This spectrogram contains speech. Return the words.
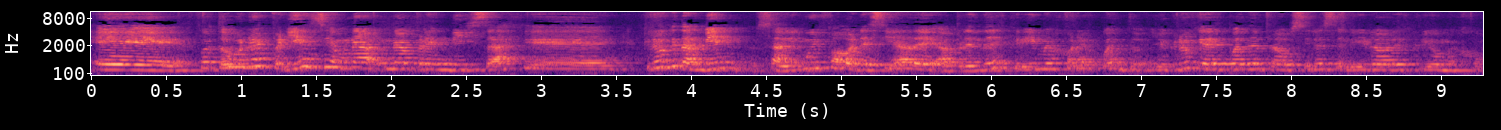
eh, fue toda una experiencia, un aprendizaje. Creo que también salí muy favorecida de aprender a escribir mejores cuentos. Yo creo que después de traducir ese libro ahora escribo mejor.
